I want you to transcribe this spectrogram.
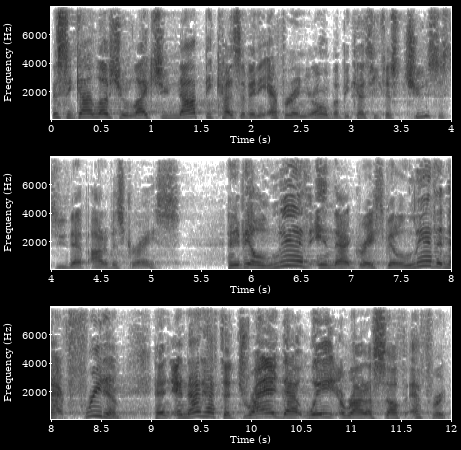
Listen, God loves you and likes you not because of any effort on your own, but because He just chooses to do that out of His grace. And to be able to live in that grace, be able to live in that freedom, and, and not have to drag that weight around a self effort.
